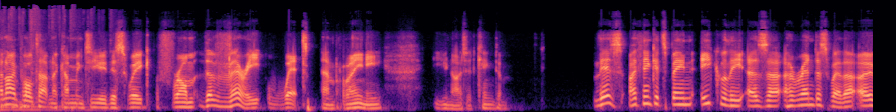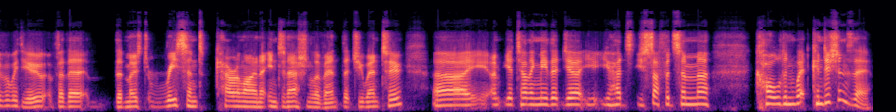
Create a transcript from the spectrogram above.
And I'm Paul Tapner coming to you this week from the very wet and rainy United Kingdom. Liz, I think it's been equally as uh, horrendous weather over with you for the the most recent Carolina International event that you went to. Uh, um, you're telling me that you, you had you suffered some uh, cold and wet conditions there.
